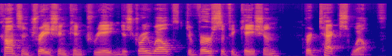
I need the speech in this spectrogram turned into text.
concentration can create and destroy wealth. Diversification protects wealth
